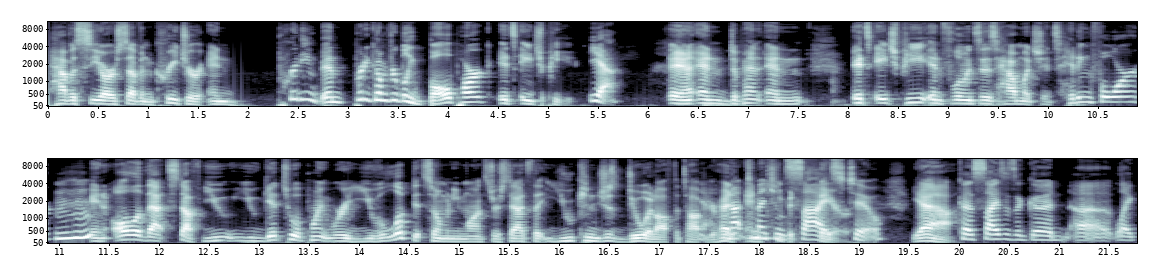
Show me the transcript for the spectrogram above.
have a CR7 creature, and pretty and pretty comfortably ballpark its HP Yeah. and, and depend and its HP influences how much it's hitting for Mm-hmm. and all of that stuff. You you get to a point where you've looked at so many monster stats that you can just do it off the top of your head. Not to and mention keep it size fair. too, Yeah, because size is a good uh like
